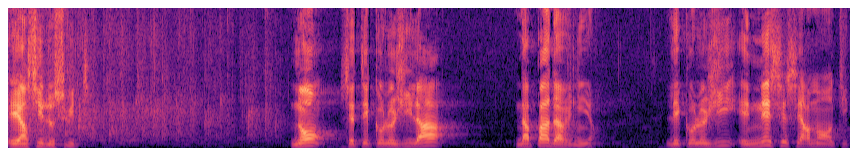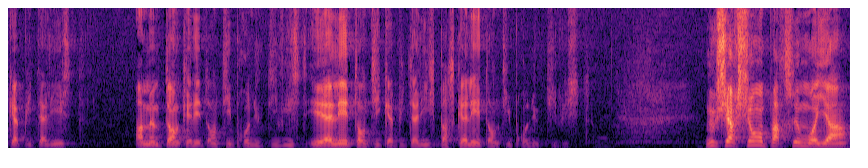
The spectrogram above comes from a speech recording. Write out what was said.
Et ainsi de suite. Non, cette écologie-là, n'a pas d'avenir. L'écologie est nécessairement anticapitaliste en même temps qu'elle est antiproductiviste, et elle est anticapitaliste parce qu'elle est antiproductiviste. Nous cherchons par ce moyen,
